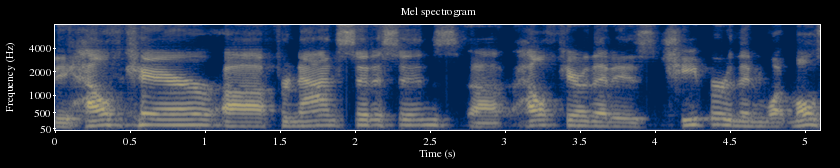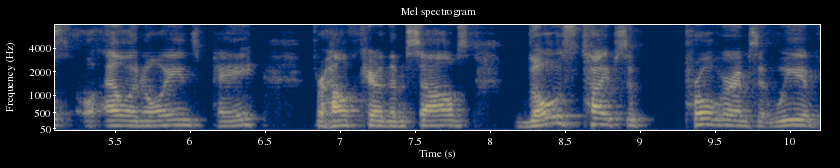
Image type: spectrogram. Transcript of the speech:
The health care uh, for non citizens, uh, health care that is cheaper than what most Illinoisans pay for health care themselves, those types of programs that we have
